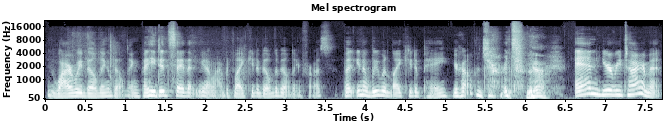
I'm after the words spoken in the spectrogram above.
why are we building a building? But he did say that, you know, I would like you to build a building for us, but, you know, we would like you to pay your health insurance yeah. and your retirement.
